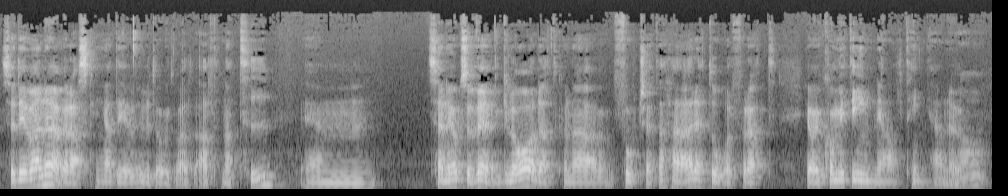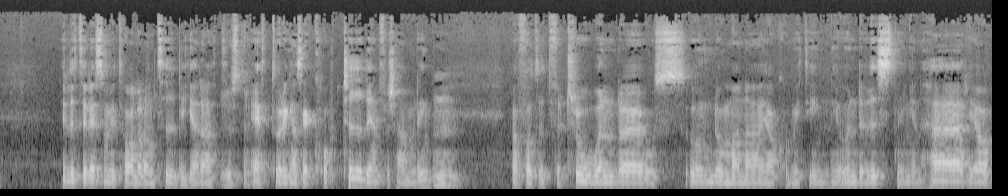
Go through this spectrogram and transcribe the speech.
så det var en överraskning att det överhuvudtaget var ett alternativ. Ehm, sen är jag också väldigt glad att kunna fortsätta här ett år för att jag har kommit in i allting här nu. ja. Det är lite det som vi talade om tidigare att det. ett år är ganska kort tid i en församling. Mm. Jag har fått ett förtroende hos ungdomarna, jag har kommit in i undervisningen här. Jag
